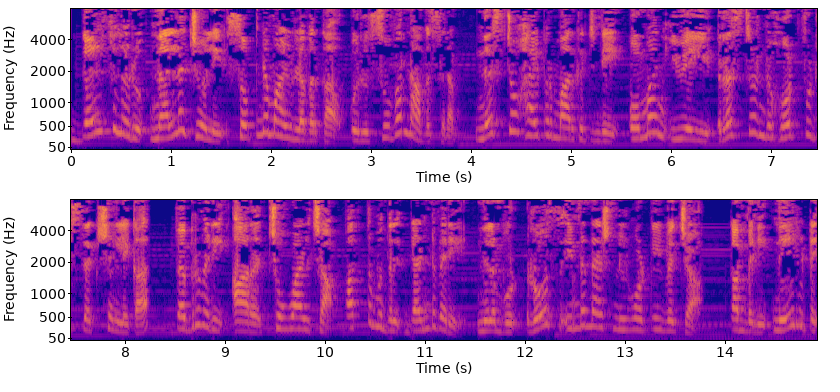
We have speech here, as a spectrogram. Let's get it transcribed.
ഗൾഫിൽ ഒരു നല്ല ജോലി സ്വപ്നമായുള്ളവർക്ക് ഒരു സുവർണാവസരം. നെസ്റ്റോ ഹൈപ്പർ മാർക്കറ്റിന്റെ Oman U A E restaurant hot food സെക്ഷനിലേക്ക് ഫെബ്രുവരി ആറ് ചൊവ്വാഴ്ച പത്ത് മുതൽ രണ്ട് വരെ നിലമ്പൂർ റോസ് ഇന്റർനാഷണൽ ഹോട്ടലിൽ വെച്ച് കമ്പനി നേരിട്ട്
